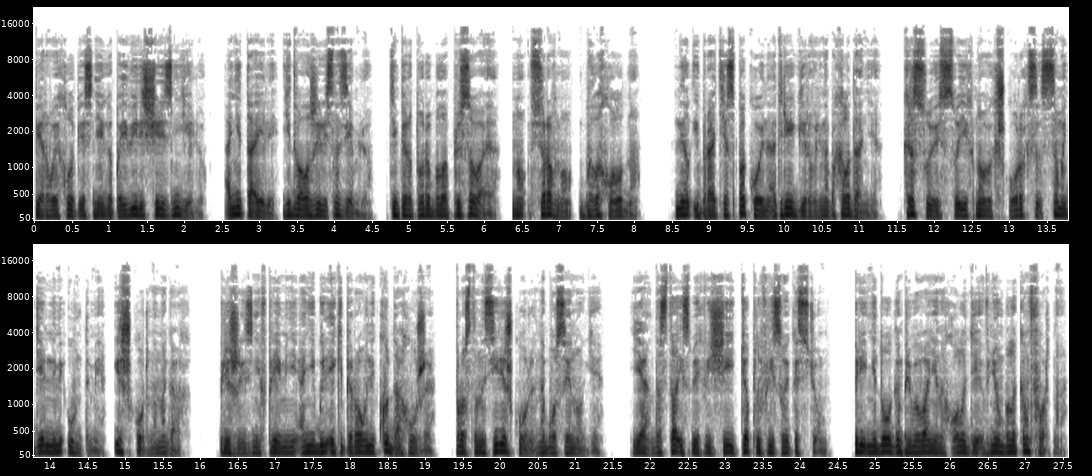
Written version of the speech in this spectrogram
Первые хлопья снега появились через неделю. Они таяли, едва ложились на землю. Температура была плюсовая, но все равно было холодно. Нел и братья спокойно отреагировали на похолодание, красуясь в своих новых шкурах с самодельными унтами и шкур на ногах. При жизни в племени они были экипированы куда хуже, просто носили шкуры на босые ноги. Я достал из своих вещей теплый флисовый костюм. При недолгом пребывании на холоде в нем было комфортно,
